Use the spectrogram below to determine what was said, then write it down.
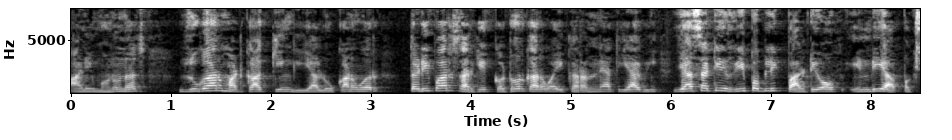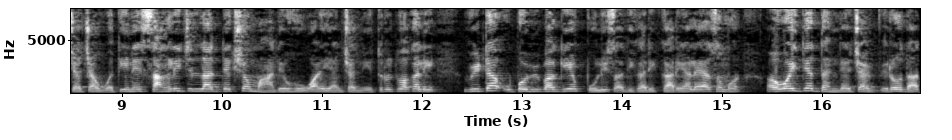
आणि म्हणूनच जुगार मटका किंग या लोकांवर तडीपार सारखी कठोर कारवाई करण्यात यावी यासाठी रिपब्लिक पार्टी ऑफ इंडिया पक्षाच्या वतीने सांगली जिल्हाध्यक्ष महादेव होवाळ यांच्या नेतृत्वाखाली विटा उपविभागीय पोलीस अधिकारी कार्यालयासमोर अवैध धंद्याच्या विरोधात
